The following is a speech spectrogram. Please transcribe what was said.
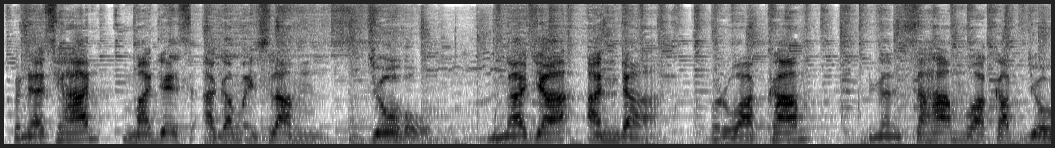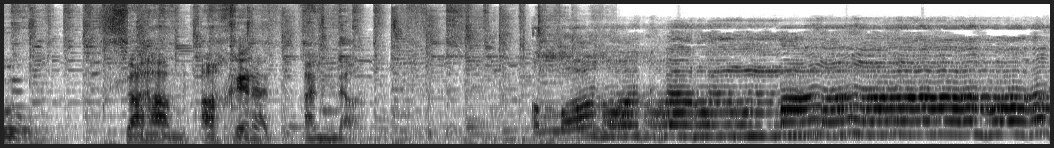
Penasihat Majlis Agama Islam Johor mengajak anda berwakaf dengan saham wakaf Johor, saham akhirat anda. Allahu Akbar, Allahu Akbar.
